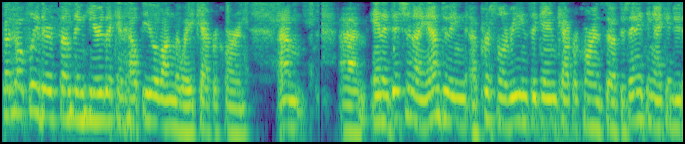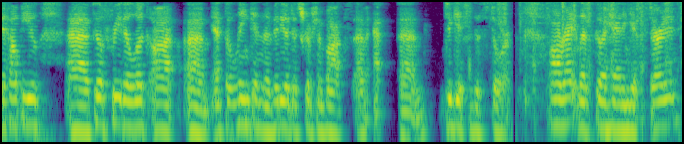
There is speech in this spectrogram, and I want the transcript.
but hopefully there's something here that can help you along the way, Capricorn. Um, um, in addition, I am doing uh, personal readings again, Capricorn, so if there's anything I can do to help you, uh, feel free to look uh, at the link in the video description box at, to get to the store. All right, let's go ahead and get started.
